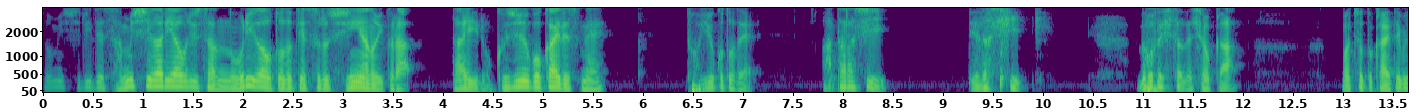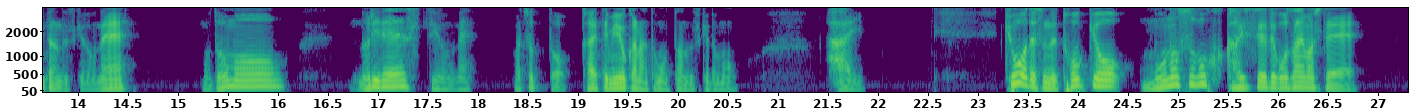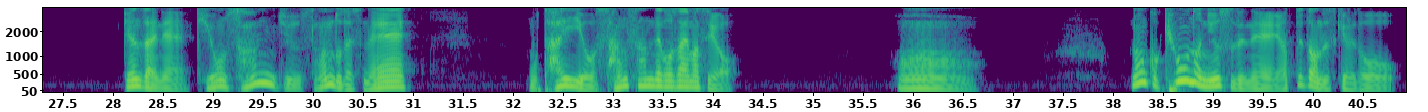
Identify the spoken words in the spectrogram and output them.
人見知りで寂しがり屋おじさんのりがお届けする深夜のいくら第65回ですね。ということで、新しい出だし、どうでしたでしょうか？まあちょっと変えてみたんですけどね。もうどうも、のりですっていうのをね、まあちょっと変えてみようかなと思ったんですけども。はい。今日はですね、東京、ものすごく快晴でございまして、現在ね、気温33度ですね。もう太陽さんさんでございますよ。うん。なんか今日のニュースでね、やってたんですけれど、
